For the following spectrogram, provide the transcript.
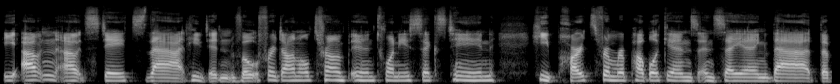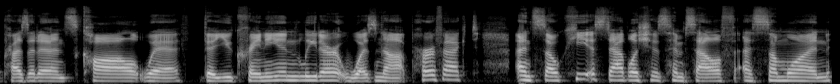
He out and out states that he didn't vote for Donald Trump in 2016. He parts from Republicans and saying that the president's call with the Ukrainian leader was not perfect. And so he establishes himself as someone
